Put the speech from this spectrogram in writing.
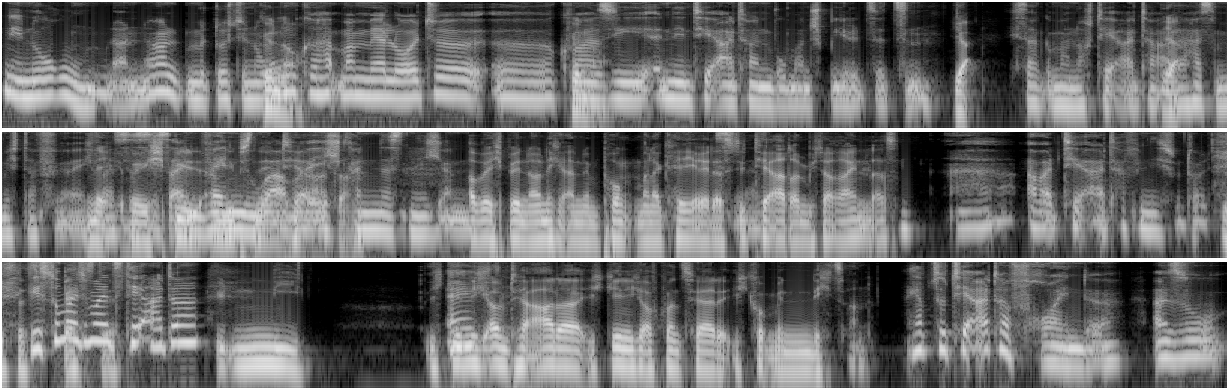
Nee, nur Ruhm dann. Ne? Und mit, durch den Ruhm Genau. hat man mehr Leute äh, quasi in den Theatern, wo man spielt, sitzen. Ja. Ich sage immer noch Theater, Ja. alle hassen mich dafür. Ich Nee, weiß, es ich ist ein Venue, aber ich kann das nicht. Und, Aber ich bin noch nicht an dem Punkt meiner Karriere, dass die Theater mich da reinlassen. Ah, aber Theater finde ich schon toll. Gehst du manchmal ins. Theater? Nie. Ich gehe nicht auf Theater, ich gehe nicht auf Konzerte, ich gucke mir nichts an. Ich habe so Theaterfreunde, also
